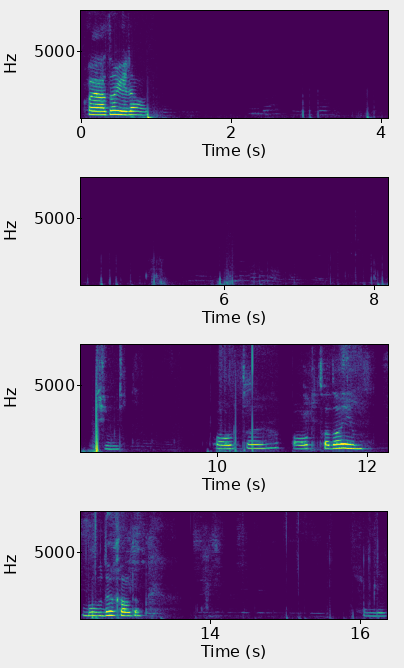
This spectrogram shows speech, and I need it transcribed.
Hayata göre az. Şimdi orta ortadayım. Burada kaldım. Şimdi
